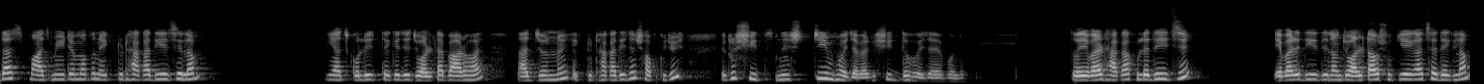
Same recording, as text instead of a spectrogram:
দাস পাঁচ মিনিটের মতন একটু ঢাকা দিয়েছিলাম। পেঁয়াজ কলির থেকে যে জলটা বার হয়, তার জন্যই একটু ঢাকা দিয়েছিলাম সব কিছুই একটু শীত স্টিম হয়ে যাবে আর কি, সিদ্ধ হয়ে যাবে বলে। তো এবারে ঢাকা খুলে দিয়েছি। এবারে দিয়ে দিলাম, জলটাও শুকিয়ে গেছে, দেখলাম।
